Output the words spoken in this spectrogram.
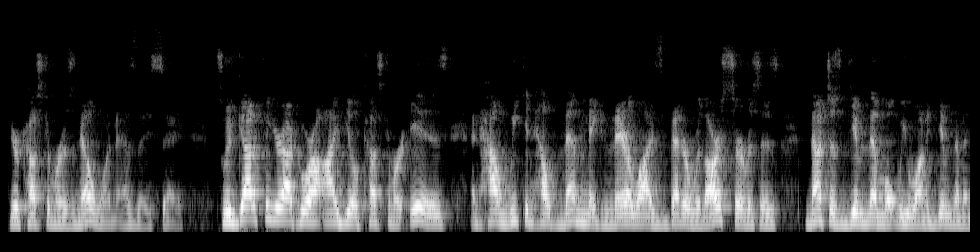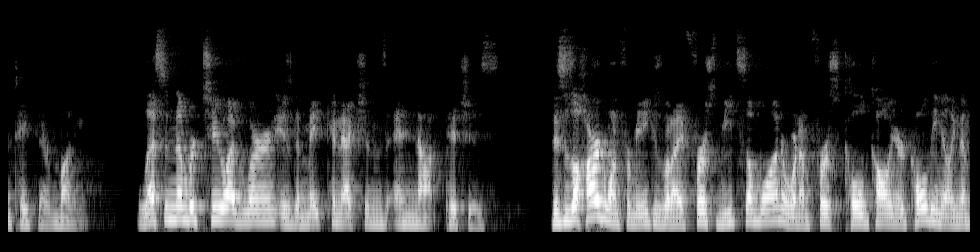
your customer is no one, as they say. So we've got to figure out who our ideal customer is and how we can help them make their lives better with our services, not just give them what we want to give them and take their money. Lesson number two I've learned is to make connections and not pitches. This is a hard one for me because when I first meet someone or when I'm first cold calling or cold emailing them,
